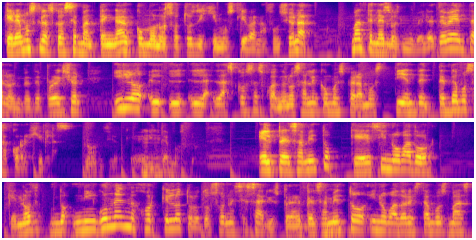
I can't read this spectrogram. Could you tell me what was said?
queremos que las cosas se mantengan como nosotros dijimos que iban a funcionar. Mantener los niveles de venta, los niveles de proyección y las cosas cuando no salen como esperamos tienden, tendemos a corregirlas, ¿no? El pensamiento que es innovador que no, ninguno es mejor que el otro, los dos son necesarios, pero en el pensamiento innovador estamos más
